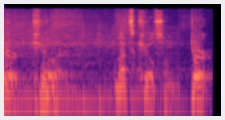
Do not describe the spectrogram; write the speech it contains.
Dirt Killer. Let's kill some dirt.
